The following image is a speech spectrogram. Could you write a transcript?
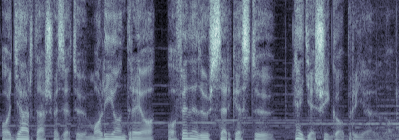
A gyártásvezető Mali Andrea, a felelős szerkesztő Hegyesi Gabriella.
